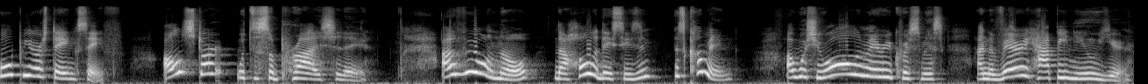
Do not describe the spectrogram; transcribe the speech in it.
hope you are staying safe. I'll start with a surprise today. As we all know, the holiday season is coming. I wish you all a Merry Christmas and a very Happy New Year.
